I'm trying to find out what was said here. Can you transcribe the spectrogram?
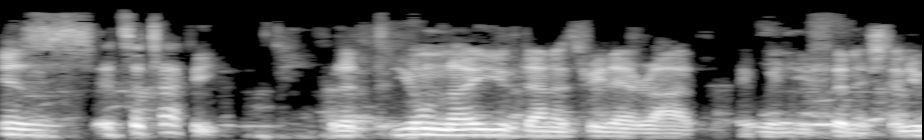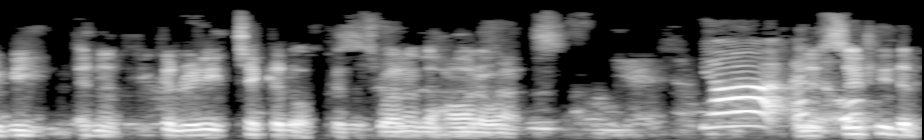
is it's a toughie, but it, you'll know you've done a three day ride when you finish, and you'll be and it, you can really tick it off because it's one of the harder ones. Yeah, and, and it's certainly the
